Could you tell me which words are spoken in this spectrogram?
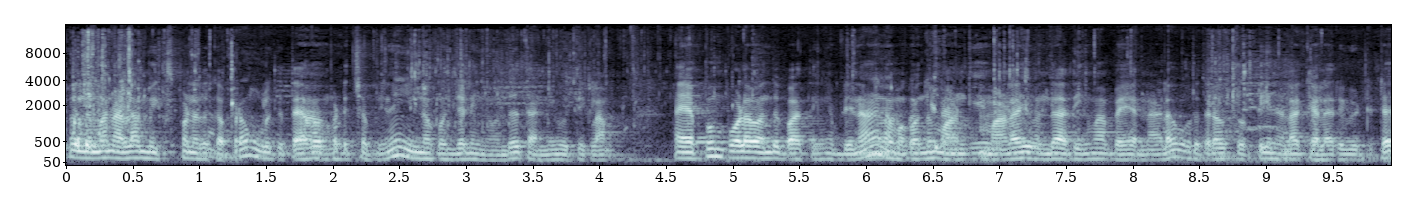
ஸோ இந்த மாதிரி நல்லா மிக்ஸ் பண்ணதுக்கப்புறம் உங்களுக்கு தேவைப்பட்டுச்சு அப்படின்னா இன்னும் கொஞ்சம் நீங்கள் வந்து தண்ணி ஊற்றிக்கலாம் நான் எப்பவும் போல் வந்து பார்த்தீங்க அப்படின்னா நமக்கு வந்து மண்- மழை வந்து அதிகமாக பெய்யறனால ஒரு தடவை தொட்டி நல்லா கிளறி விட்டுட்டு.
